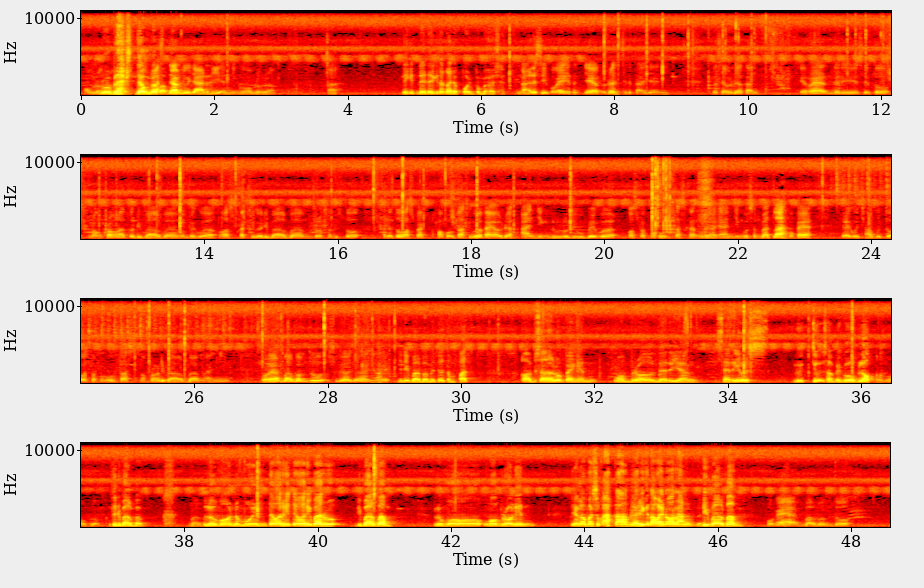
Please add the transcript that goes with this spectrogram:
ngobrol 12 jam nggak 12 apa jam juga jadi anjing gua ngobrol doang nah. Ini dari tadi kita nggak ada poin pembahasan. Nggak ada sih pokoknya kita ya udah cerita aja nih terus ya udah kan kira dari situ nongkrong lah tuh di Balbam sampai gua ospek juga di Balbam. Terus habis itu ada tuh ospek fakultas gua kayak udah anjing dulu di UB gua ospek fakultas kan udah anjing bosen banget lah. Pokoknya kira gue cabut tuh ospek fakultas nongkrong di Balbam anjing Oh, Pokoknya ya. Balbam tuh segala-galanya lah. Jadi balbam itu tempat kalau misalnya lu pengen ngobrol dari yang serius lucu sampai goblok. Oh, goblok. Itu di balbam Balbam. lu mau nemuin teori-teori baru di balbam lu mau ngobrolin yang nggak masuk akal nggak diketawain orang di balbam pokoknya Balbam tuh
